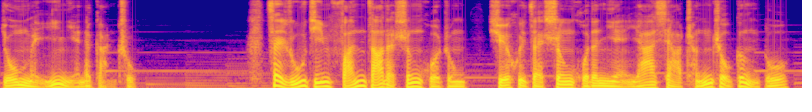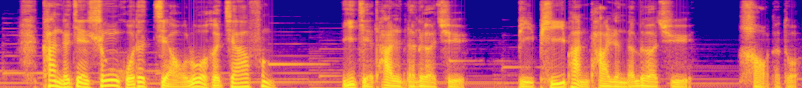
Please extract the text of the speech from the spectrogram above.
有每一年的感触，在如今繁杂的生活中，学会在生活的碾压下承受更多，看得见生活的角落和夹缝，理解他人的乐趣，比批判他人的乐趣好得多。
